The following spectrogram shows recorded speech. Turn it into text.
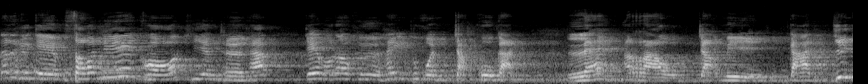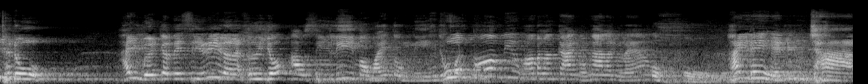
นั่นก็คือเกมสอนนี้ขอเคียงเธอครับ เกมของเราคือให้ทุกคนจับคู่กัน และเราจะมีการยิงธนู ให้เหมือนกับในซีรีส์เลยคือยกเอาซีรีส์มาไว้ตรงนี้ให้ทุกถูคกนดูต้องนี่คือความอลังการของงานเราอยู่แล้ว โอ้โห ให้ได้เห็นฉาก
